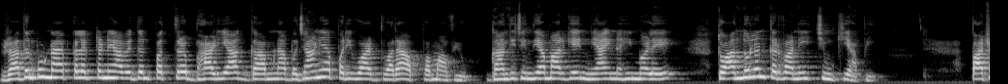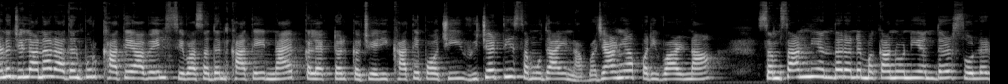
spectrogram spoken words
રાધનપુર નાયબ કલેક્ટરને આવેદનપત્ર ભાડિયા ગામના બજાણિયા પરિવાર દ્વારા આપવામાં આવ્યું. ગાંધી ચિંધિયા માર્ગે ન્યાય નહીં મળે તો આંદોલન કરવાની ચીમકી આપી. પાટણ જિલ્લાના રાધનપુર ખાતે આવેલ સેવા સદન ખાતે નાયબ કલેક્ટર કચેરી ખાતે પહોંચી વિચરતી સમુદાયના બજાણિયા પરિવારના સમસાનની અંદર અને મકાનોની અંદર સોલર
